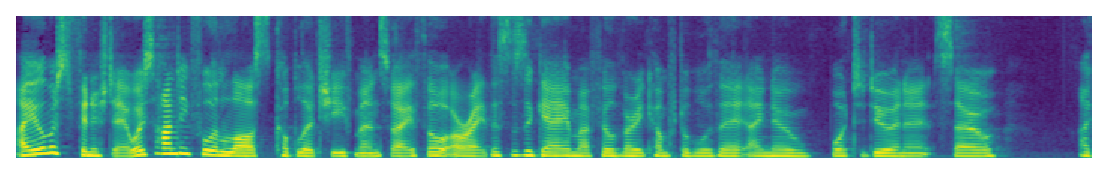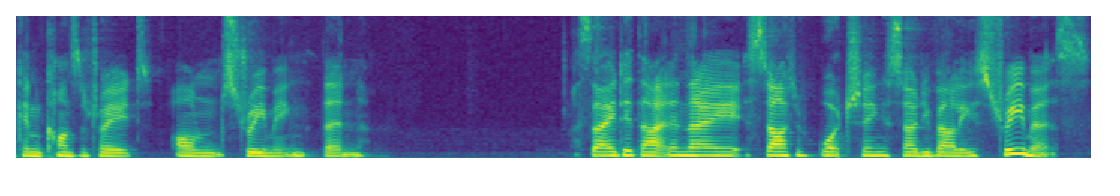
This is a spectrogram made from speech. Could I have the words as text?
I almost finished it. I was hunting for the last couple of achievements. So I thought, all right, this is a game. I feel very comfortable with it. I know what to do in it. So I can concentrate on streaming then. So I did that. And then I started watching Stardew Valley streamers.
